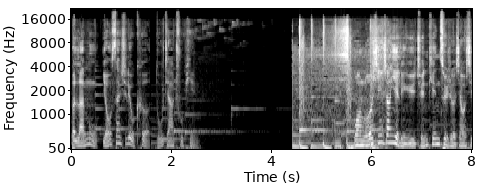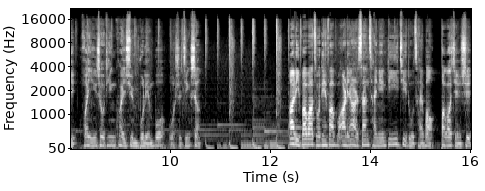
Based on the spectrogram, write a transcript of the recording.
本栏目由三十六氪独家出品。网罗新商业领域全天最热消息，欢迎收听快讯不联播，我是金盛。阿里巴巴昨天发布二零二三财年第一季度财报，报告显示，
